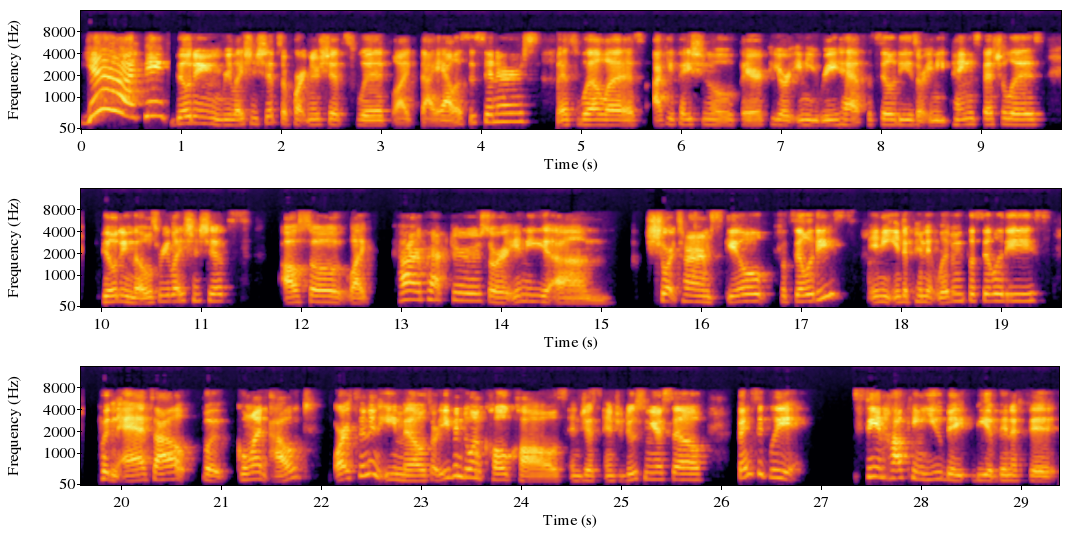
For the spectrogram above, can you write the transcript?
yeah i think building relationships or partnerships with like dialysis centers as well as occupational therapy or any rehab facilities or any pain specialists building those relationships. Also like chiropractors or any um, short-term skilled facilities any independent living facilities putting ads out, but going out or sending emails or even doing cold calls and just introducing yourself, basically seeing how can you be, be a benefit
